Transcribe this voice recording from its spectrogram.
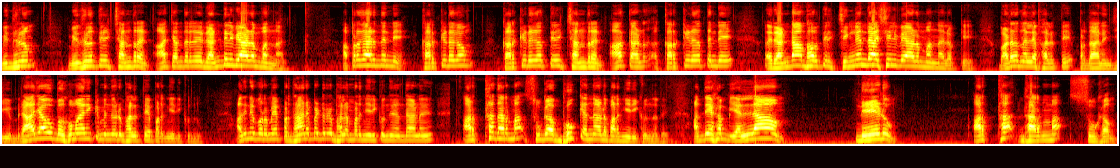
മിഥുനം മിഥുനത്തിൽ ചന്ദ്രൻ ആ ചന്ദ്രന് രണ്ടിൽ വ്യാഴം വന്നാൽ. അപ്രകാരം തന്നെ കർക്കിടകം കർക്കിടകത്തിൽ ചന്ദ്രൻ ആ കർക്കിടകത്തിന്റെ രണ്ടാം ഭാവത്തിൽ ചിങ്ങൻ രാശിയിൽ വ്യാഴം വന്നാലൊക്കെ വളരെ നല്ല ഫലത്തെ പ്രദാനം ചെയ്യും. രാജാവ് ബഹുമാനിക്കുമെന്നൊരു ഫലത്തെ പറഞ്ഞിരിക്കുന്നു. അതിന് പുറമെ പ്രധാനപ്പെട്ട ഒരു ഫലം പറഞ്ഞിരിക്കുന്നത് എന്താണ്? അർത്ഥധർമ്മ സുഖഭുക് എന്നാണ് പറഞ്ഞിരിക്കുന്നത്. അദ്ദേഹം എല്ലാം നേടും. അർത്ഥധർമ്മ സുഖം.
